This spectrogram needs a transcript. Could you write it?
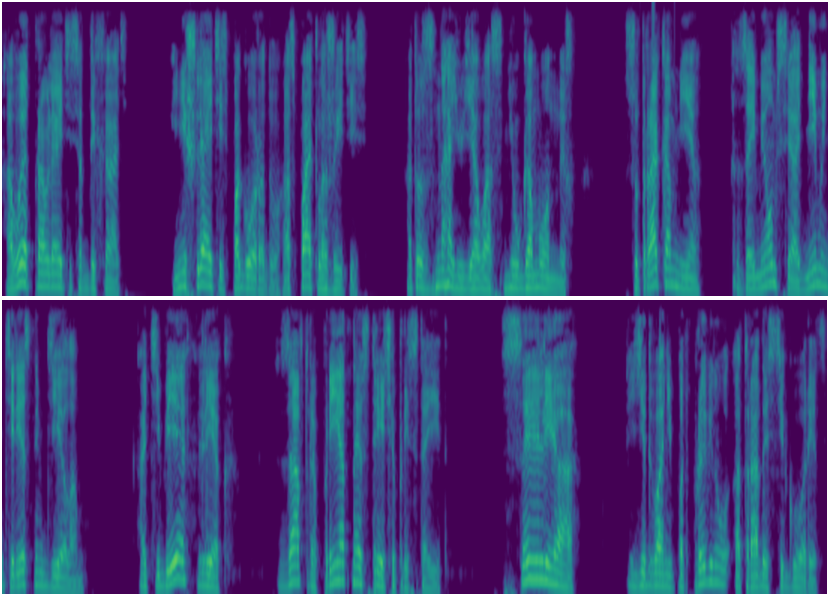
а вы отправляйтесь отдыхать. И не шляйтесь по городу, а спать ложитесь. А то знаю я вас, неугомонных. С утра ко мне. Займемся одним интересным делом. А тебе, Лек, завтра приятная встреча предстоит. Селия! Едва не подпрыгнул от радости горец.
